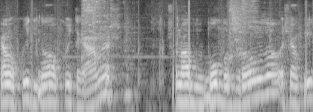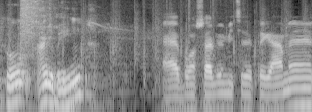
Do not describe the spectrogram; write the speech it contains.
siamo qui di nuovo qui Gamers. Sono Bombo Sbronzo e siamo qui con Angel Benix. Eh, buon salve amici del Tegame,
